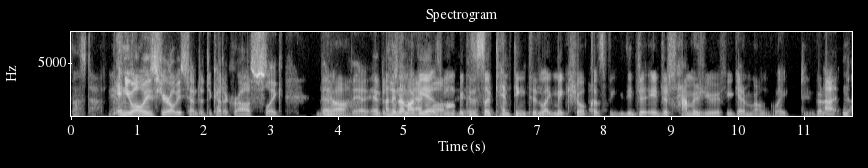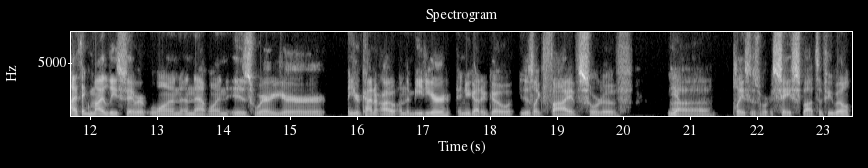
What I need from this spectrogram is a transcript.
that's tough. Yeah. and you always you're always tempted to cut across like that. Yeah. yeah, I think that might be it as well because Yeah. it's so tempting to like make oh. shortcuts. for. It just, it just hammers you if you get them wrong. Like you got I. I think my least favorite one and that one is where you're you're kind of out on the meteor and you got to go. There's like five sort of Yeah. uh places where safe spots, if you will.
